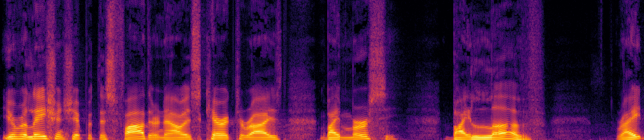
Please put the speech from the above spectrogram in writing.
Your relationship with this Father now is characterized by mercy, by love, right?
